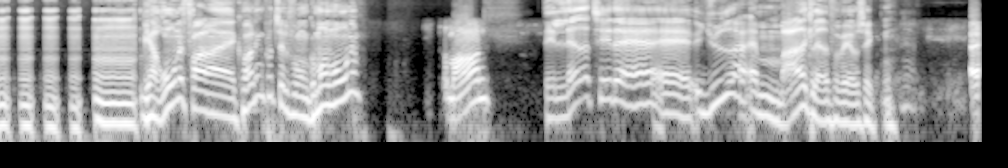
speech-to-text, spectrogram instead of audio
mm, mm, mm, mm. Vi har Rune fra øh, Kolding på telefonen. Godmorgen, Rune. Godmorgen. Det lader til, at øh, jyder er meget glade for vejrudsigten. Uh,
